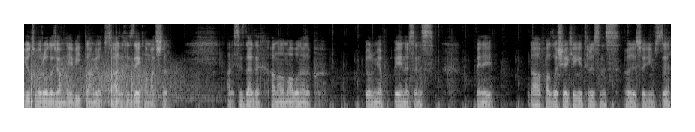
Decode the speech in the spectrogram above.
YouTuber olacağım diye bir iddiam yok. Sadece zevk amaçlı. Hani sizler de kanalıma abone olup yorum yapıp beğenirseniz beni daha fazla şevke getirirsiniz. Öyle söyleyeyim size.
